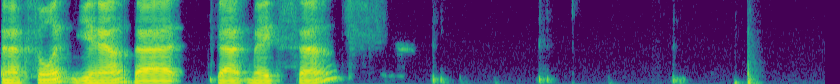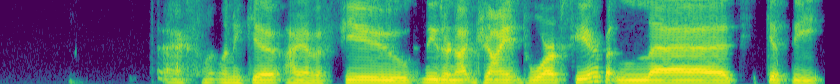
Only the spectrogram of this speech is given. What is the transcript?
Excellent. Yeah, that that makes sense. Excellent. Let me give, I have a few, these are not giant dwarfs here, but let's get the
